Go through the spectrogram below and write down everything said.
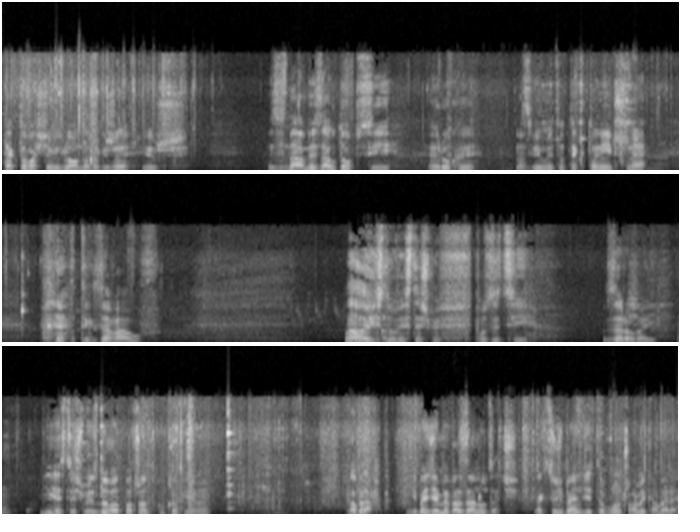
Tak to właśnie wygląda. Także już znamy z autopsji ruchy, nazwijmy to tektoniczne, tych zawałów. No i znów jesteśmy w pozycji zerowej. I jesteśmy znów od początku kopiemy. Dobra, nie będziemy Was zanudzać. Jak coś będzie, to włączamy kamerę.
